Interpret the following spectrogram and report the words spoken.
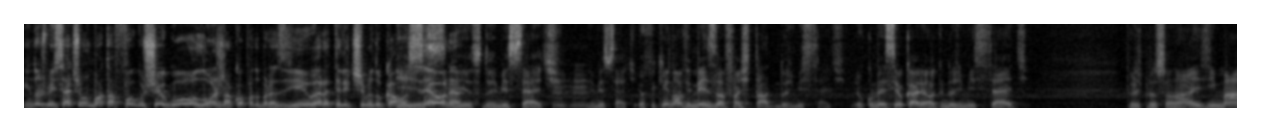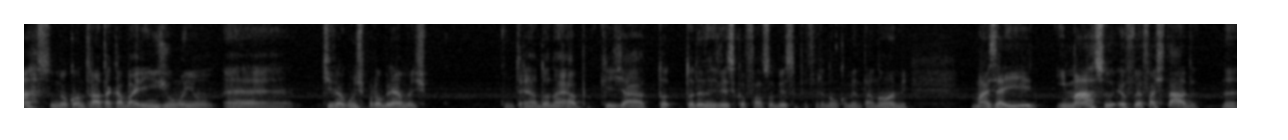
Em 2007 o Botafogo chegou longe na Copa do Brasil, era aquele time do Carrossel, isso, né? Isso, 2007. 2007. Eu fiquei nove meses afastado em 2007. Eu comecei o Carioca em 2007, pelos profissionais. Em março, meu contrato acabaria em junho. é, tive alguns problemas com o treinador na época, que já to- todas as vezes que eu falo sobre isso eu prefiro não comentar nome. Mas aí, em março, eu fui afastado, né?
